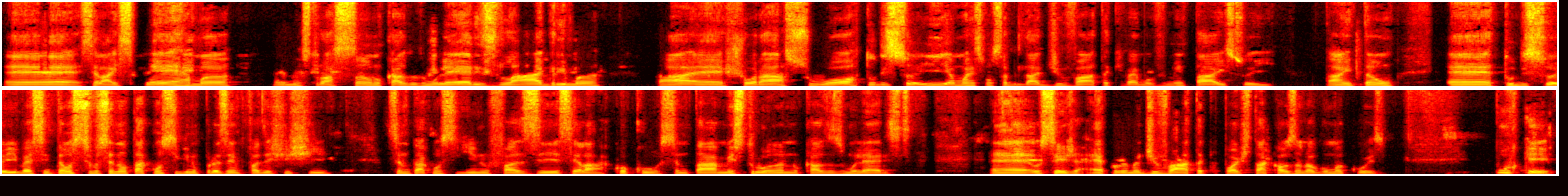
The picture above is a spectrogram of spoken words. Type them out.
é, sei lá, esperma, é, menstruação, no caso das mulheres, lágrima, tá? É, chorar, suor, tudo isso aí é uma responsabilidade de vata que vai movimentar isso aí, tá? Então, é, tudo isso aí vai ser. Então, se você não está conseguindo, por exemplo, fazer xixi, você não está conseguindo fazer, sei lá, cocô, você não está menstruando, no caso das mulheres, é, ou seja, é problema de vata que pode estar tá causando alguma coisa. Por quê?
